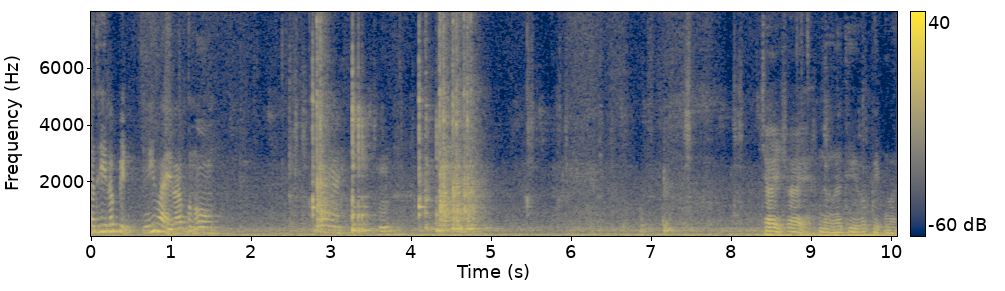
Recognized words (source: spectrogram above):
นึ่งนาทีแล้วปิดนี่ไหวแล้วคุณโอมว่าไงใช่ใช่หนึ่งนาทีก็ปิดมัน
